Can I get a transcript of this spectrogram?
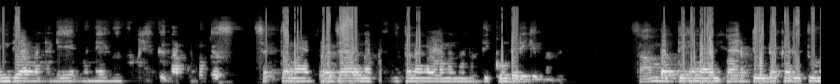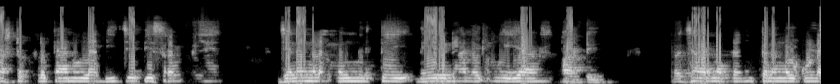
ഇന്ത്യ മുന്നണിയെ മുന്നിൽ നിന്ന് നയിക്കുന്ന കോൺഗ്രസ് ശക്തമായ പ്രചാരണ പ്രവർത്തനങ്ങളാണ് നടത്തിക്കൊണ്ടിരിക്കുന്നത്. സാമ്പത്തികമായി പാർട്ടിയുടെ കരുത്ത് നഷ്ടപ്പെടുത്താനുള്ള ബി ജെ പി ശ്രമങ്ങളെ ജനങ്ങളെ മുൻനിർത്തി നേരിടാൻ ഒരുങ്ങുകയാണ് പാർട്ടി. പ്രചാരണ പ്രവർത്തനങ്ങൾക്കുള്ള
